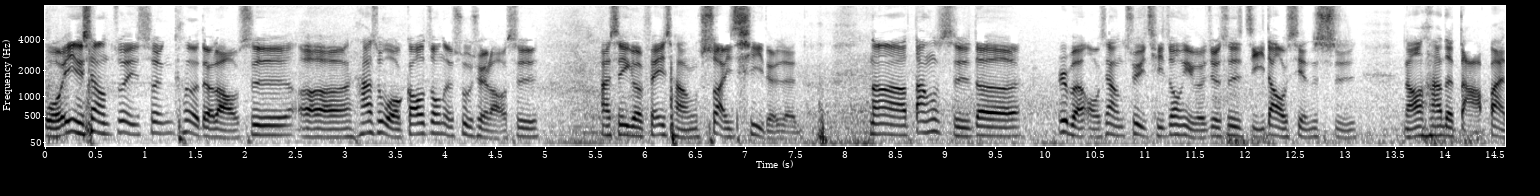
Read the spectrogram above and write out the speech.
我印象最深刻的老师，呃，他是我高中的数学老师，他是一个非常帅气的人。那当时的日本偶像剧，其中有个就是《极道鲜师》，然后他的打扮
